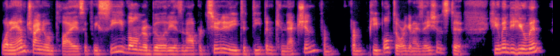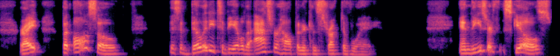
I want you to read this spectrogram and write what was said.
What I am trying to imply is if we see vulnerability as an opportunity to deepen connection from from people to organizations to human to human, right? But also this ability to be able to ask for help in a constructive way. And these are skills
